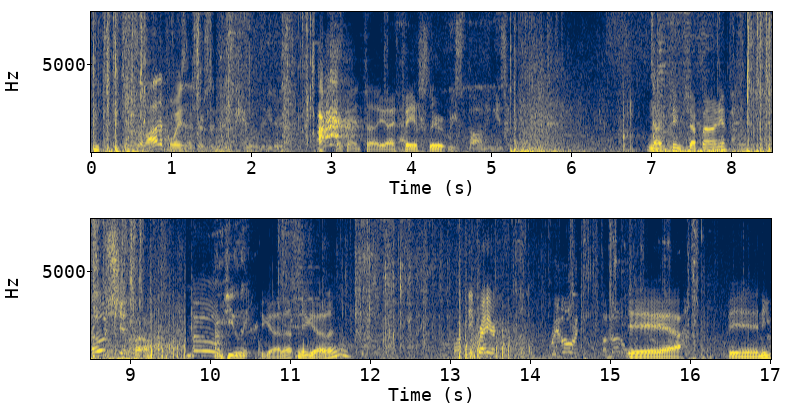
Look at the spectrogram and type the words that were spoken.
That's a lot of poison. There's a new kill leader. I can't tell you. I faced through. Respawning is Another team jumping on you. Oh shit. Uh Oh, I'm healing. You got it. You got it. Keep right here. reloading. Another one. Yeah. Vinny.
